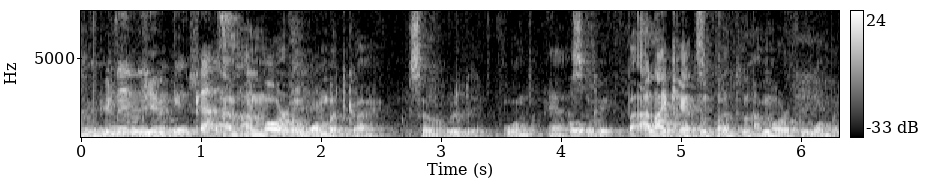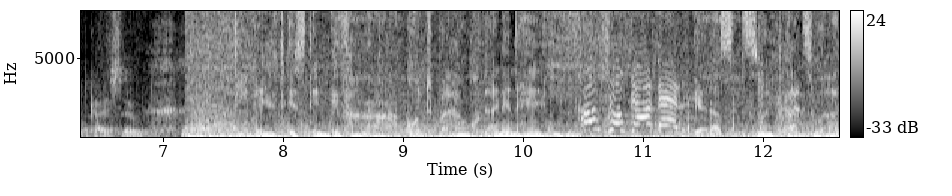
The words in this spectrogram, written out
Maybe we can cast I'm. I'm more of a wombat guy. So Really? wombat, yeah. Okay. So, but I like cats, but I'm more of a wombat guy. So Die Welt ist in Gefahr und braucht einen Helden, Komm schon, Kater! der das Zeug dazu hat.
